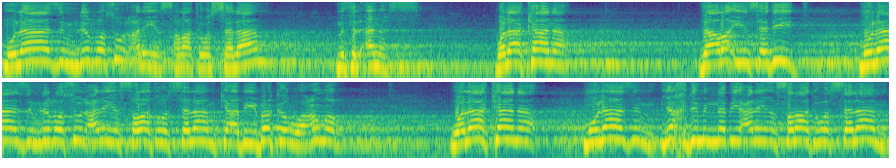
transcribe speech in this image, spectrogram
ملازم للرسول عليه الصلاة والسلام مثل أنس. ولا كان ذا رأي سديد ملازم للرسول عليه الصلاة والسلام كأبي بكر وعمر. ولا كان ملازم يخدم النبي عليه الصلاة والسلام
